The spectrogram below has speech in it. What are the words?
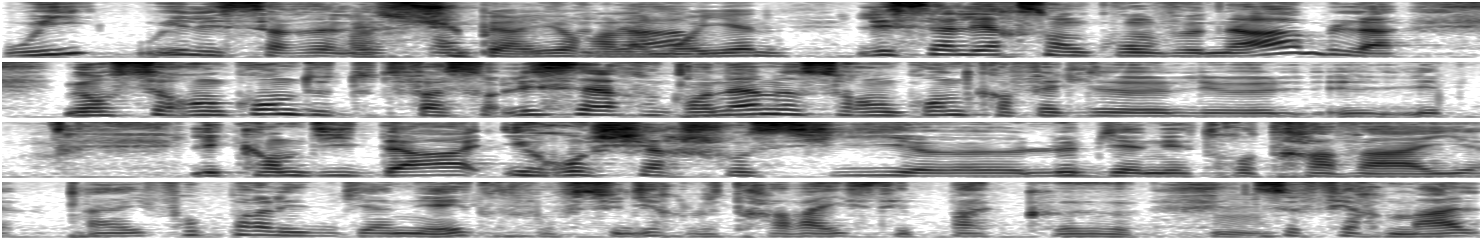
Oui, oui, les salaires sont supérieurs à la moyenne Les salaires sont convenables, mais on se rend compte de toute façon, les salaires sont convenables, mais on se rend compte qu'en fait, le, les candidats, ils recherchent aussi... Euh, le bien-être au travail. Hein. il faut parler de bien-être, il faut se dire que le travail, c'est pas que hmm. se faire mal.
